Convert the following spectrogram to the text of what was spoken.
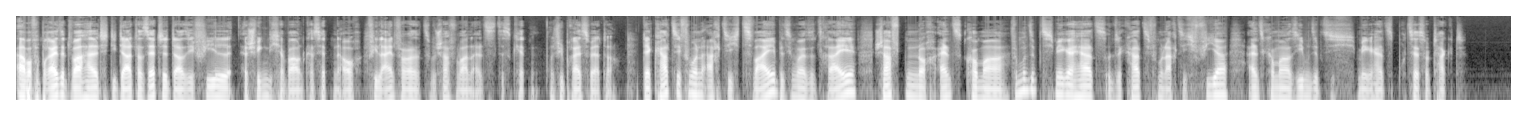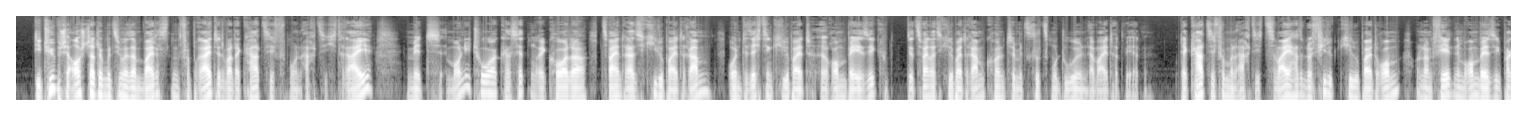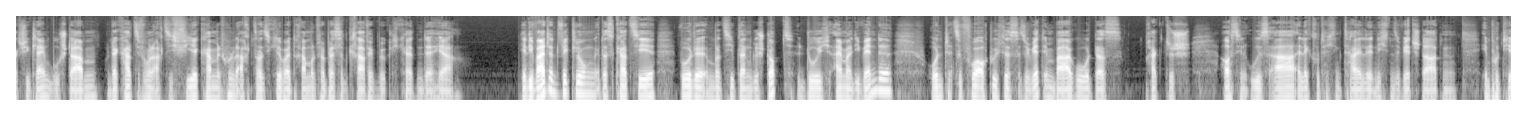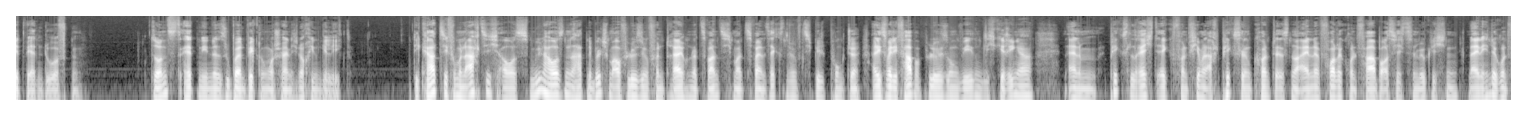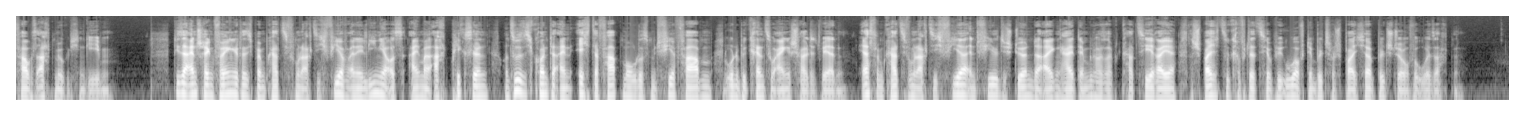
Aber verbreitet war halt die Datasette, da sie viel erschwinglicher war und Kassetten auch viel einfacher zu beschaffen waren als Disketten und viel preiswerter. Der KC85-2 bzw. 3 schafften noch 1,75 MHz und der KC85-4 1,77 MHz Prozessortakt. Die typische Ausstattung bzw. am weitesten verbreitet war der KC85-3 mit Monitor, Kassettenrekorder, 32 KB RAM und 16 KB ROM Basic. Der 32 KB RAM konnte mit Slutzmodulen erweitert werden. Der KC85-2 hatte nur 4 Kilobyte ROM und dann fehlten im ROM-Basic praktisch die kleinen Buchstaben und der KC85-4 kam mit 128 Kilobyte RAM und verbesserten Grafikmöglichkeiten daher. Ja, die Weiterentwicklung des KC wurde im Prinzip dann gestoppt durch einmal die Wende und zuvor auch durch das Sowjetembargo, das praktisch aus den USA Elektrotechnikteile nicht in Sowjetstaaten importiert werden durften. Sonst hätten die eine super Entwicklung wahrscheinlich noch hingelegt. Die KC85 aus Mühlhausen hat eine Bildschirmauflösung von 320 x 256 Bildpunkte. Allerdings war die Farbauflösung wesentlich geringer. In einem Pixelrechteck von 4 x 8 Pixeln konnte es nur eine Vordergrundfarbe aus 16 möglichen und eine Hintergrundfarbe aus 8 möglichen geben. Diese Einschränkung verringerte sich beim KC85-4 auf eine Linie aus 1x8 Pixeln und zusätzlich konnte ein echter Farbmodus mit vier Farben und ohne Begrenzung eingeschaltet werden. Erst beim KC85-4 entfiel die störende Eigenheit der Mühlhäuser KC-Reihe, dass Speicherzugriffe der CPU auf dem Bildschirmspeicher Bildstörungen verursachten.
